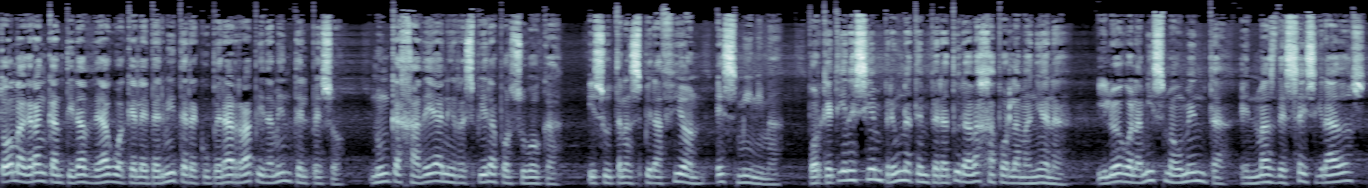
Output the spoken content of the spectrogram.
toma gran cantidad de agua que le permite recuperar rápidamente el peso. Nunca jadea ni respira por su boca, y su transpiración es mínima, porque tiene siempre una temperatura baja por la mañana, y luego la misma aumenta en más de 6 grados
